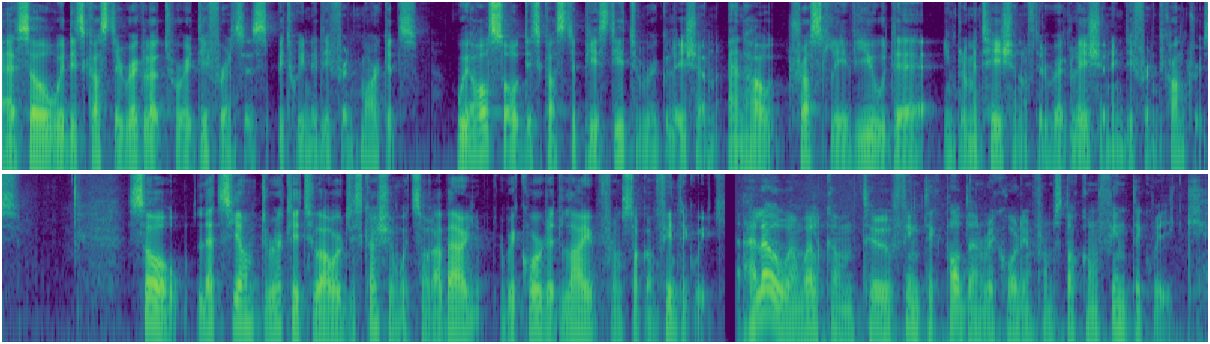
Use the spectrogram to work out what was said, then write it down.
Uh, so we discuss the regulatory differences between the different markets. We also discuss the PSD2 regulation and how Trustly view the implementation of the regulation in different countries. So let's jump directly to our discussion with Sara Berg, recorded live from Stockholm Fintech Week. Hello and welcome to Fintech Podden recording from Stockholm Fintech Week.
